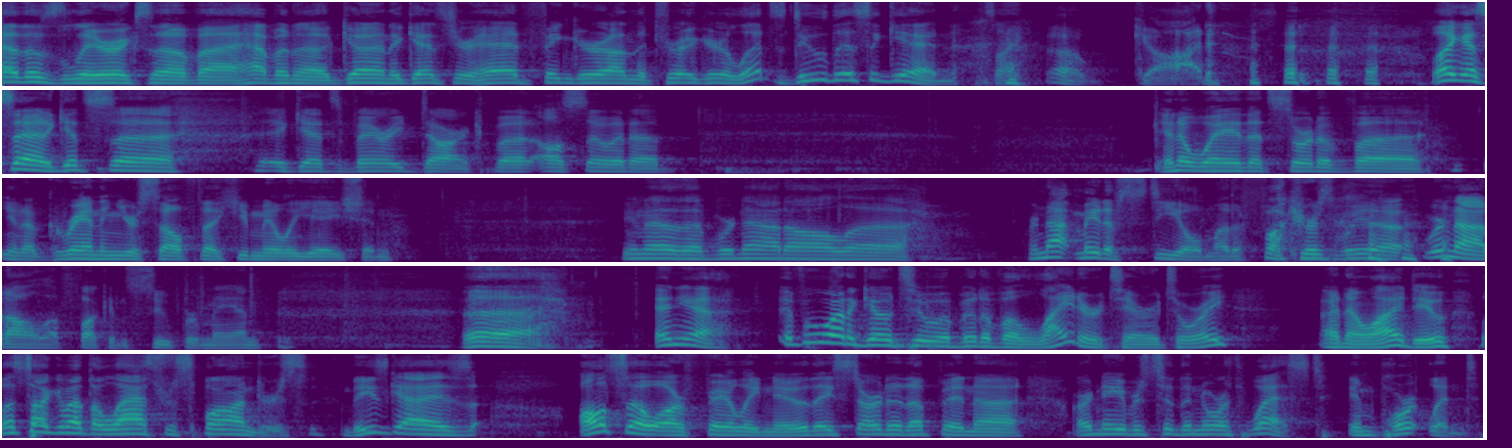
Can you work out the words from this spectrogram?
Those lyrics of uh, having a gun against your head, finger on the trigger. Let's do this again. It's like, oh God. like I said, it gets uh, it gets very dark, but also in a in a way that's sort of uh, you know granting yourself the humiliation. You know that we're not all uh, we're not made of steel, motherfuckers. We uh, we're not all a fucking Superman. Uh, and yeah, if we want to go to a bit of a lighter territory, I know I do. Let's talk about the last responders. These guys also are fairly new. They started up in uh, our neighbors to the northwest in Portland,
